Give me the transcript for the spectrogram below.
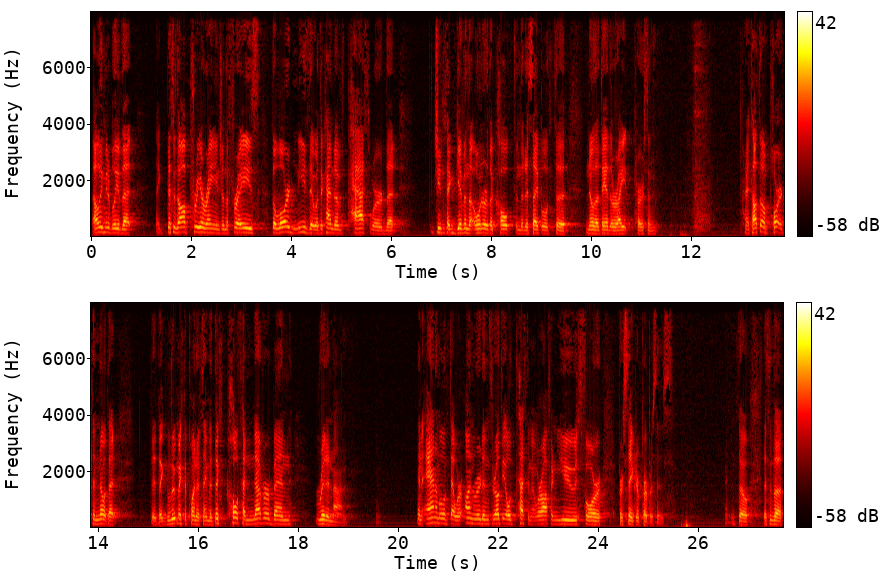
that leads me to believe that like this is all prearranged, and the phrase "the Lord needs it" was a kind of password that Jesus had given the owner of the cult and the disciples to know that they had the right person. It's also important to note that, that, that Luke makes the point of saying that this colt had never been ridden on and animals that were unridden throughout the Old Testament were often used for, for sacred purposes. And so this is a,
